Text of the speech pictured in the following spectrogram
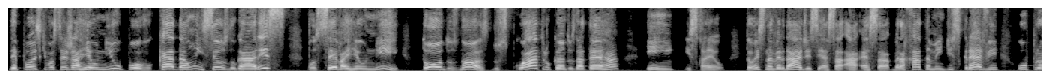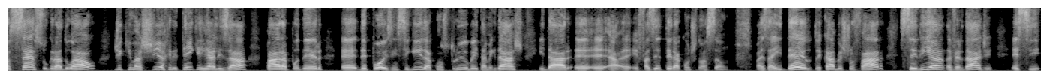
Depois que você já reuniu o povo, cada um em seus lugares, você vai reunir todos nós dos quatro cantos da terra em Israel. Então, esse, na verdade, esse, essa, essa brachá também descreve o processo gradual de que Mashiach ele tem que realizar para poder, é, depois, em seguida, construir o Beit HaMikdash e dar, é, é, fazer, ter a continuação. Mas a ideia do Tekab Shofar seria, na verdade, esse,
